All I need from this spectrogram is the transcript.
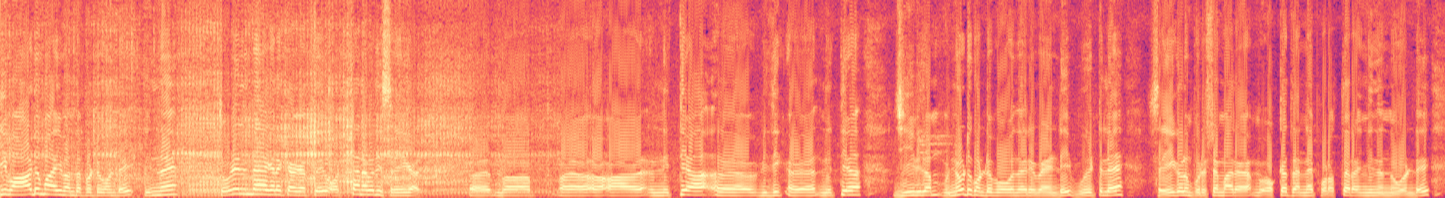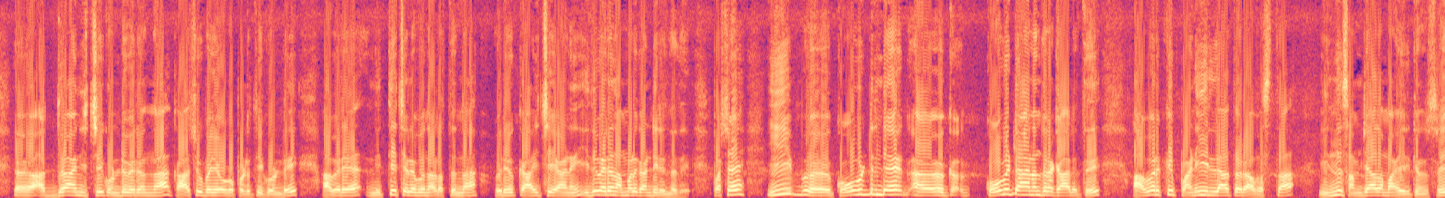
ഈ വാർഡുമായി ബന്ധപ്പെട്ടുകൊണ്ട് ഇന്ന് തൊഴിൽ മേഖലക്കകത്ത് ഒട്ടനവധി സ്ത്രീകൾ നിത്യ വിധി നിത്യ ജീവിതം മുന്നോട്ട് കൊണ്ടുപോകുന്നതിന് വേണ്ടി വീട്ടിലെ സ്ത്രീകളും പുരുഷന്മാരും ഒക്കെ തന്നെ പുറത്തിറങ്ങി നിന്നുകൊണ്ട് അധ്വാനിച്ച് കൊണ്ടുവരുന്ന കാശ് ഉപയോഗപ്പെടുത്തിക്കൊണ്ട് അവരെ നിത്യച്ചെലവ് നടത്തുന്ന ഒരു കാഴ്ചയാണ് ഇതുവരെ നമ്മൾ കണ്ടിരുന്നത്. പക്ഷേ ഈ കോവിഡിന്റെ കോവിഡാനന്തര കാലത്ത് അവർക്ക് പണിയില്ലാത്തൊരവസ്ഥ ഇന്ന് സംജാതമായിരിക്കുന്നു. സ്ത്രീ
